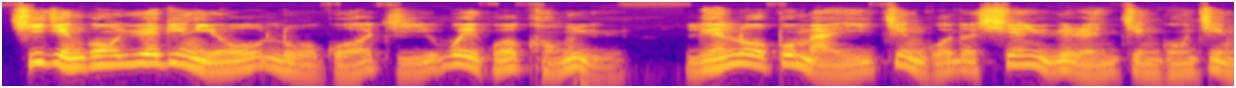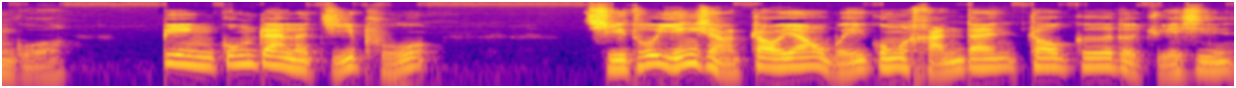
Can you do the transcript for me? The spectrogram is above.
齐景公约定由鲁国及魏国孔宇联络不满意晋国的鲜于人进攻晋国，并攻占了吉蒲，企图影响赵鞅围攻邯郸、朝歌的决心。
